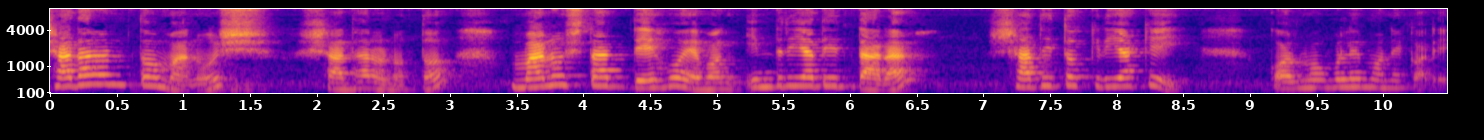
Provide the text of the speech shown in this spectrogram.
সাধারণত মানুষ সাধারণত মানুষ তার দেহ এবং ইন্দ্রিয়াদির দ্বারা সাধিত ক্রিয়াকেই কর্ম বলে মনে করে।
